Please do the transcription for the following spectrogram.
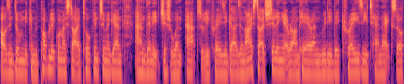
I was in Dominican Republic when I started talking to him again, and then it just went absolutely crazy, guys. And I started shilling it around here, and we did a crazy 10x. So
